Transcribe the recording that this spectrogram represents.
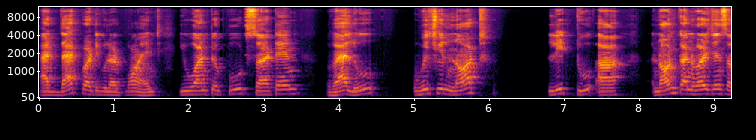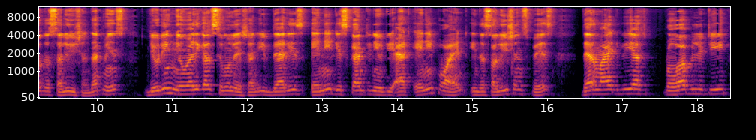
at that particular point you want to put certain value which will not lead to a non-convergence of the solution. That means during numerical simulation, if there is any discontinuity at any point in the solution space, there might be a probability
